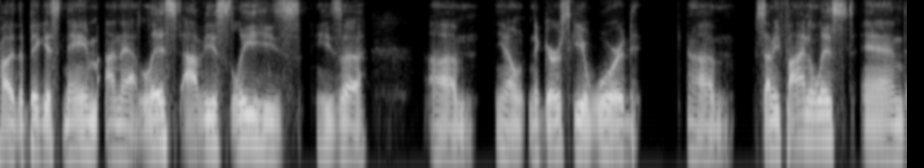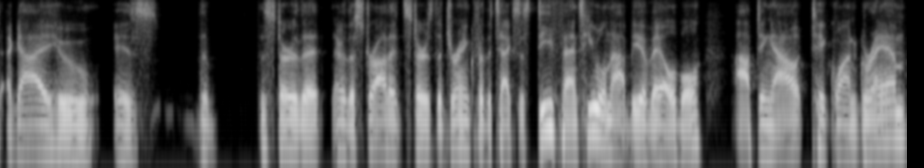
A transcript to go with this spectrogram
probably the biggest name on that list. Obviously, he's he's a um, you know Nagurski Award um, semifinalist and a guy who is the the stir that or the straw that stirs the drink for the Texas defense. He will not be available, opting out. Ta'Quon Graham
